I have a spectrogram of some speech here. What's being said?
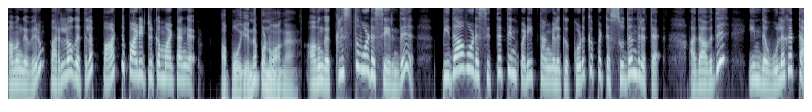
அவங்க வெறும் பரலோகத்துல பாட்டு பாடிட்டு இருக்க மாட்டாங்க. அப்போ என்ன பண்ணுவாங்க? அவங்க கிறிஸ்துவோட சேர்ந்து பிதாவோட சித்தத்தின்படி தங்களுக்கு கொடுக்கப்பட்ட சுதந்திரத்தை அதாவது இந்த உலகத்தை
